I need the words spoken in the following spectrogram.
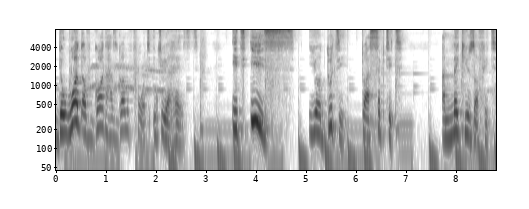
the word of God has gone forth into your hands. It is your duty to accept it and make use of it.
